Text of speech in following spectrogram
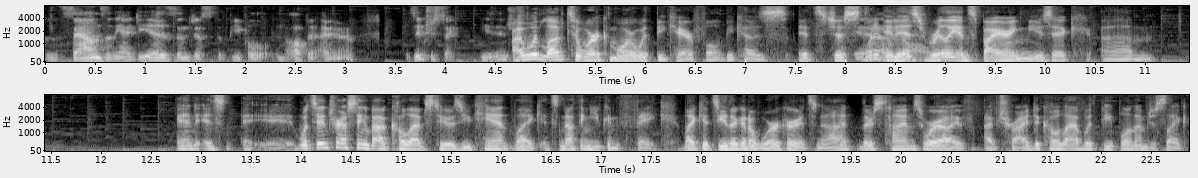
the sounds and the ideas, and just the people involved in. it. I don't know. It's interesting. He's interesting. I would love to work more with Be Careful because it's just Yeah. It is all- really inspiring music. Um, and it's eh, what's interesting about collabs too is you can't like it's nothing you can fake. Like it's either gonna work or it's not. There's times where I've I've tried to collab with people and I'm just like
